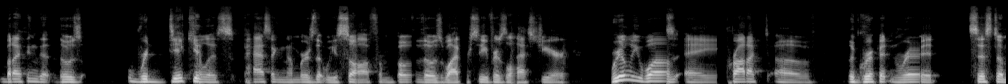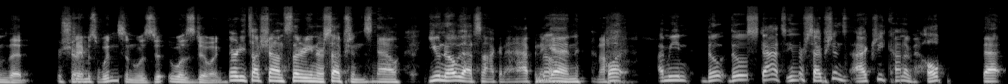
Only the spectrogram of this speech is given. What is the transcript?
but I think that those ridiculous passing numbers that we saw from both of those wide receivers last year really was a product of the grip it and rip it system that for sure. Jameis Winston was was doing. 30 touchdowns, 30 interceptions. Now, you know that's not going to happen No, again. no. But I mean, th- those stats, interceptions actually kind of help that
